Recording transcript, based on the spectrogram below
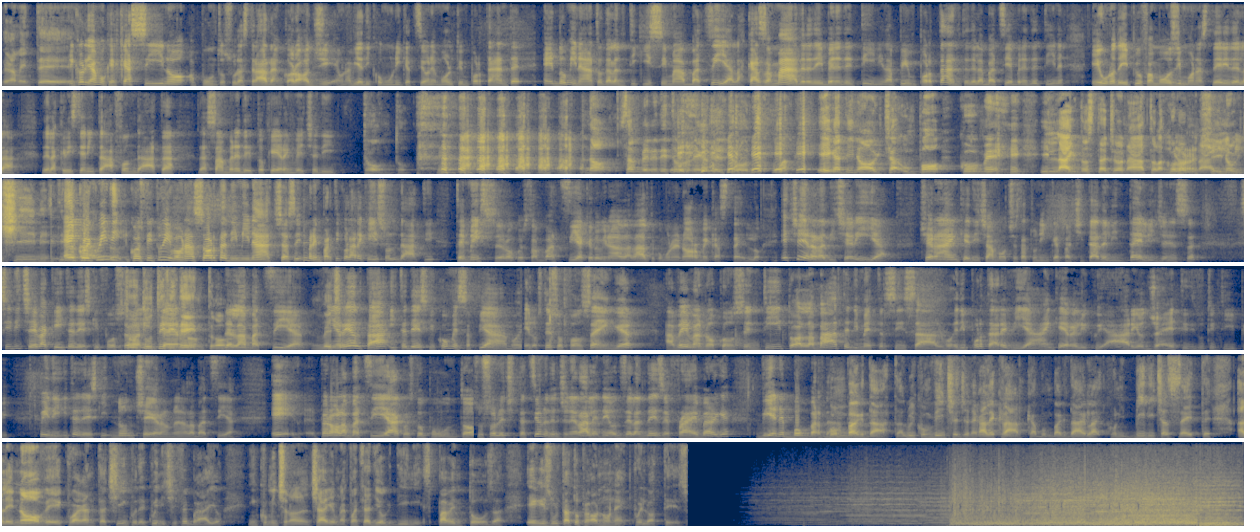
veramente... Ricordiamo che Cassino, appunto sulla strada, ancora oggi è una via di comunicazione molto importante, è dominato dall'antichissima abbazia, la casa madre dei benedettini, la più importante delle abbazie benedettine e uno dei più famosi monasteri della, della cristianità fondata da San Benedetto che era invece di Tronto. no, San Benedetto non era del Tronto, ma era di Norcia, un po' come il lardo stagionato, la colonna, i norcini. Ecco, e quindi costituiva una sorta di minaccia. Sembra in particolare che i soldati temessero questa abbazia che dominava dall'alto come un enorme castello e c'era la diceria, c'era anche, diciamo, c'è stata un'incapacità dell'intelligence si diceva che i tedeschi fossero Sono all'interno dell'abbazia. Invece... In realtà i tedeschi, come sappiamo, e lo stesso von Senger, avevano consentito all'abate di mettersi in salvo e di portare via anche reliquiari, oggetti di tutti i tipi. Quindi i tedeschi non c'erano nell'abbazia. E però l'abbazia a questo punto, su sollecitazione del generale neozelandese Freiberg, viene bombardata. bombardata. Lui convince il generale Clark a bombardarla con i B-17 alle 9.45 del 15 febbraio incominciano a lanciare una quantità di ordini spaventosa e il risultato però non è quello atteso.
